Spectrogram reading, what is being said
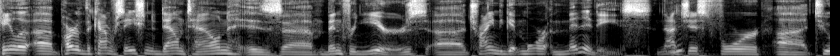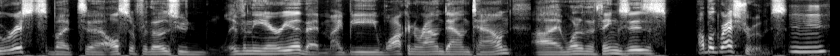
Kayla, uh, part of the conversation downtown has uh, been for years uh, trying to get more amenities, not mm-hmm. just for uh, tourists, but uh, also for those who live in the area that might be walking around downtown. Uh, and one of the things is public restrooms. Mm-hmm.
